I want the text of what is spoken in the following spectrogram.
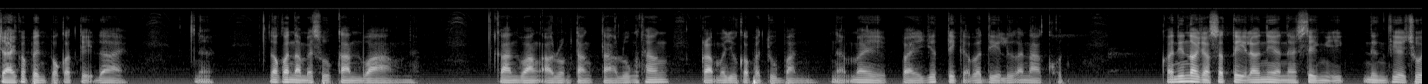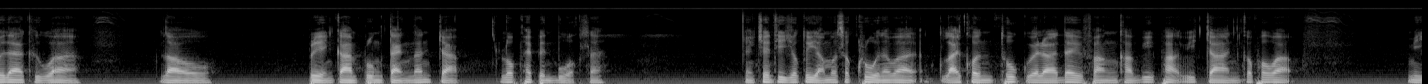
ใจก็เป็นปกติได้นะแล้วก็นำไปสู่การวางนะ การวางอารมณ์ต่างๆรวมทั้งกลับมาอยู่กับปัจจุบันนะไม่ไปยึดติดกับอดีตหรืออนาคต คราวนี้นอกจากสติแล้วเนี่ยนะสิ่งอีกหนึ่งที่จะช่วยได้คือว่าเราเปลี่ยนการปรุงแต่งนั้นจากลบให้เป็นบวกซะอย่างเช่นที่ยกตัวอย่างเมื่อสักครู่นะว่าหลายคนทุกเวลาได้ฟังคำวิพากษ์วิจารณ์ ก็เพราะว่ามี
